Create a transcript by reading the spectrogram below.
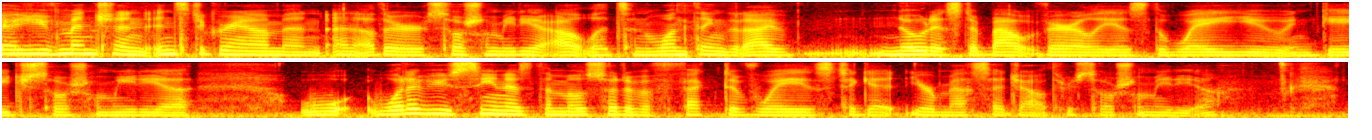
Uh, you've mentioned Instagram and, and other social media outlets, and one thing that I've noticed about Verily is the way you engage social media. W- what have you seen as the most sort of effective ways to get your message out through social media?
